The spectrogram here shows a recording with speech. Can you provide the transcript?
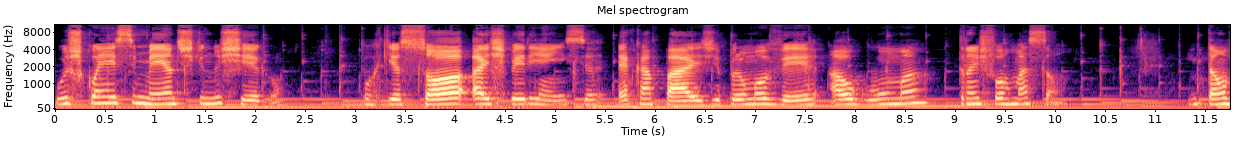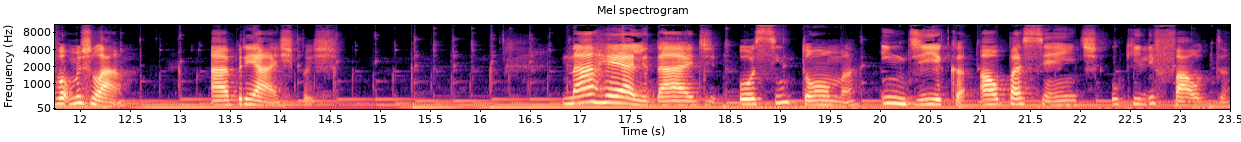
os conhecimentos que nos chegam, porque só a experiência é capaz de promover alguma transformação. Então vamos lá. Abre aspas. Na realidade, o sintoma indica ao paciente o que lhe falta,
